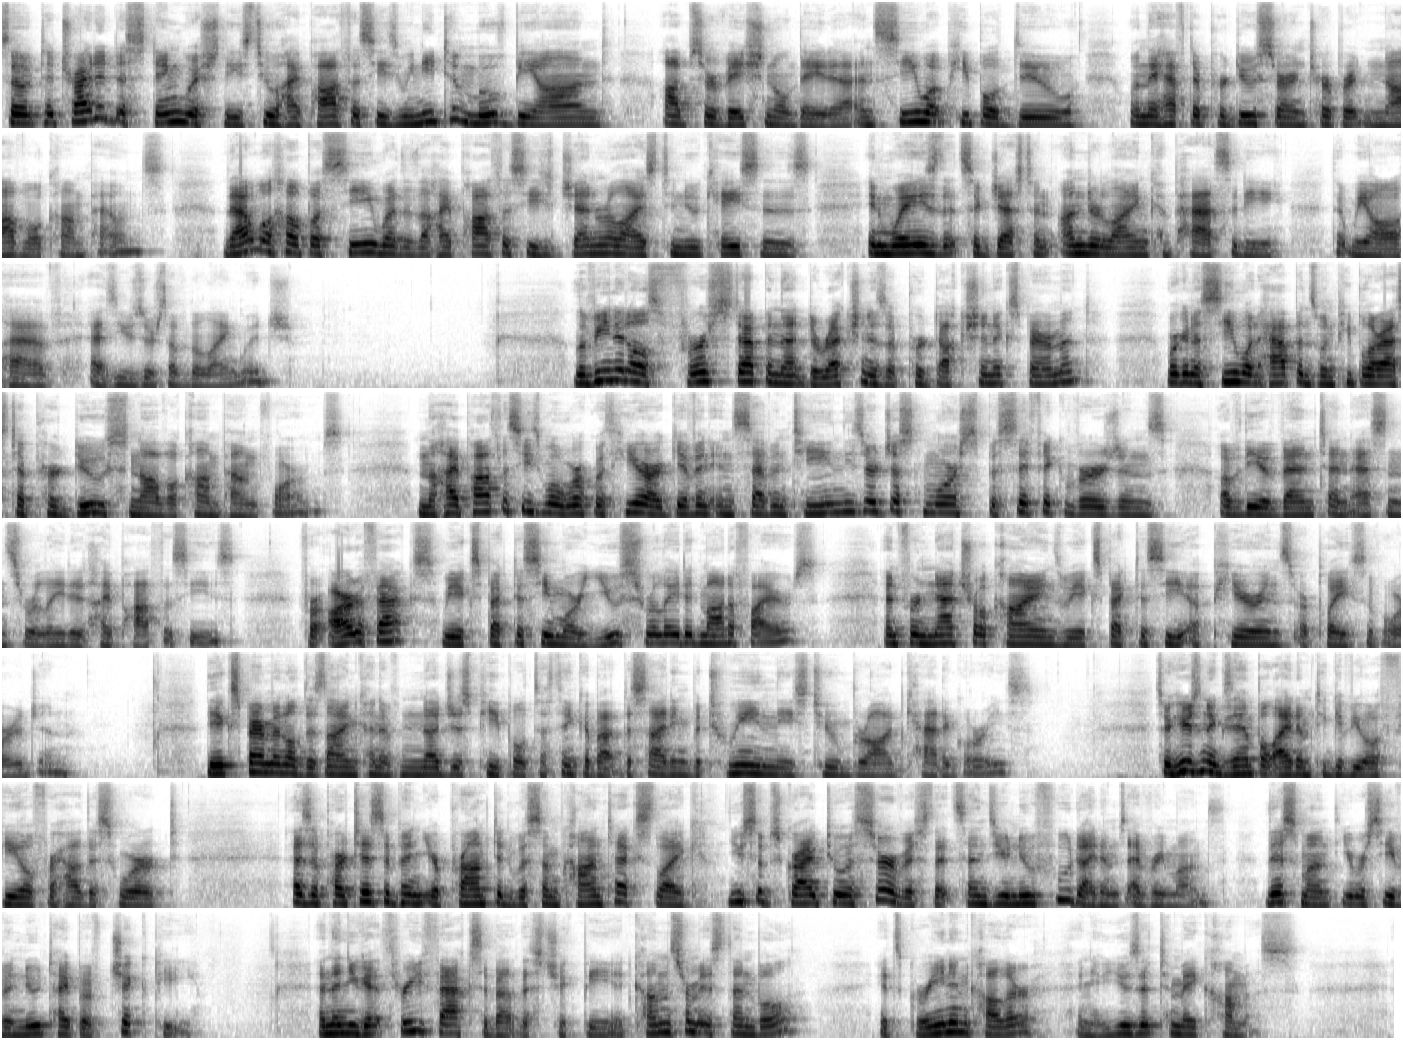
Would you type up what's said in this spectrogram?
So to try to distinguish these two hypotheses, we need to move beyond observational data and see what people do when they have to produce or interpret novel compounds. That will help us see whether the hypotheses generalize to new cases in ways that suggest an underlying capacity that we all have as users of the language. Levin et al.'s first step in that direction is a production experiment. We're going to see what happens when people are asked to produce novel compound forms. And the hypotheses we'll work with here are given in 17. These are just more specific versions of the event and essence related hypotheses. For artifacts, we expect to see more use related modifiers. And for natural kinds, we expect to see appearance or place of origin the experimental design kind of nudges people to think about deciding between these two broad categories. So here's an example item to give you a feel for how this worked. As a participant, you're prompted with some context like, you subscribe to a service that sends you new food items every month. This month, you receive a new type of chickpea. And then you get three facts about this chickpea. It comes from Istanbul, it's green in color, and you use it to make hummus.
